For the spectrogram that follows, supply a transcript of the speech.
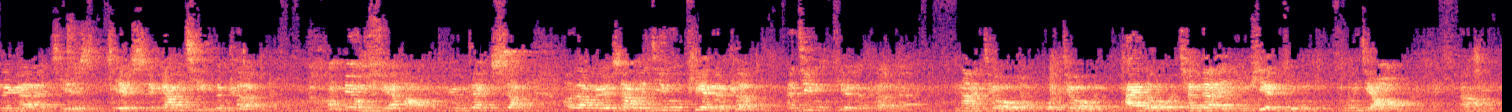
那个爵士爵士钢琴的课，后 没有学好，没有再上。后来我又上了纪录片的课，那纪录片的课呢？那就我就拍了，我成了一片主主角，啊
